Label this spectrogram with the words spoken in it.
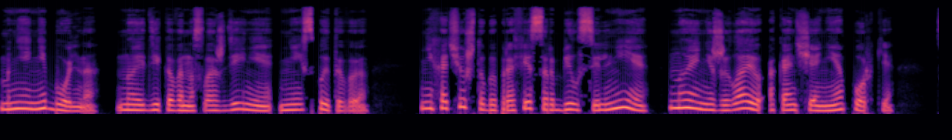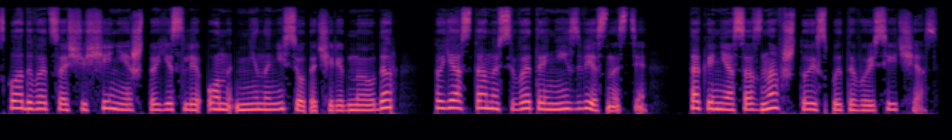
Мне не больно, но и дикого наслаждения не испытываю. Не хочу, чтобы профессор бил сильнее, но и не желаю окончания порки — Складывается ощущение, что если он не нанесет очередной удар, то я останусь в этой неизвестности, так и не осознав, что испытываю сейчас.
